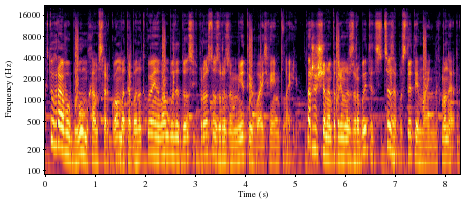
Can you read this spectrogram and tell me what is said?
Хто грав у Bloom, Hamster Combat або Notcoin, вам буде досить просто зрозуміти весь геймплей. Перше, що нам потрібно зробити, це запустити майнінг монеток.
